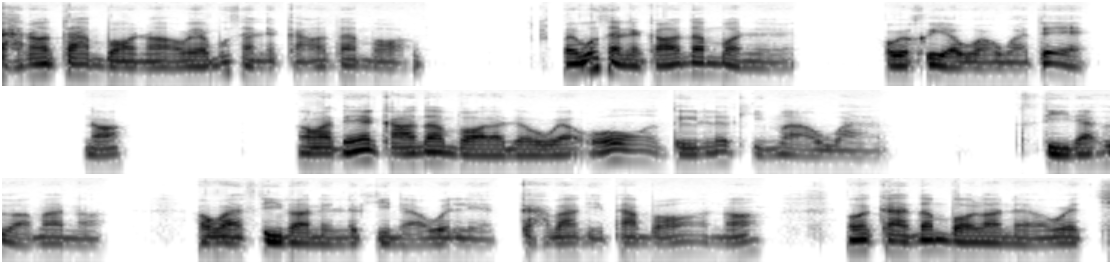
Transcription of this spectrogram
ကာတော့တန်ပေါ်နော်အဝယ်ဘုဆန်လေကာတော့တန်ပေါ်ဝယ်ဘုဆန်လေကာတော့တန်ပေါ်နေအဝယ်ခရဝါဝါတဲ့နော်အဝါတဲ့ကာတော့ပေါ်လာတော့ဝယ်အိုးဒီလက်ခီမအဝါတီတာဟွာမနော်အဝါစီတော့နေလက်ခီနာဝယ်လေကာဘာကီတန်ပေါ်နော်အဝယ်ကာတော့ပေါ်လာနေဝယ်ချ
